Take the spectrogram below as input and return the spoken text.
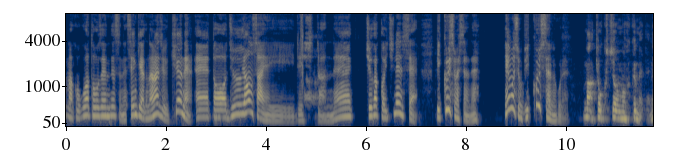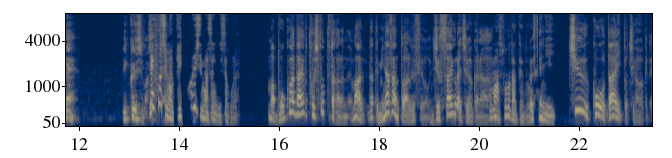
まあ、ここは当然ですね。1979年。えっ、と、14歳でしたね。中学校1年生。びっくりしましたよね。M 氏もびっくりしたよね、これ。まあ、曲調も含めてね。びっくりしました、ね。F 氏もびっくりしませんでした、これ。まあ僕はだいぶ年取ってたからね。まあ、だって皆さんとあれですよ。10歳ぐらい違うから。まあ、そうだけど要。するに、中高大と違うわけで。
